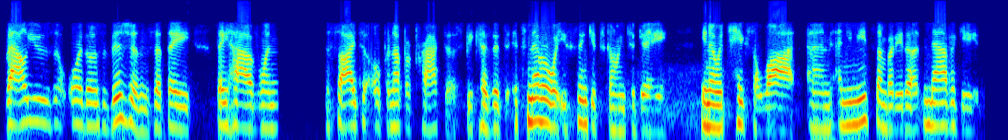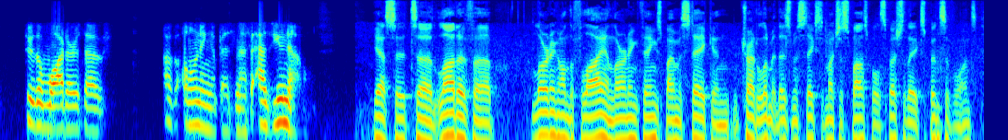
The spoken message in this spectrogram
values or those visions that they they have when decide to open up a practice because it's it's never what you think it's going to be. You know, it takes a lot, and and you need somebody to navigate through the waters of of owning a business, as you know. Yes, it's a lot of uh, learning on the fly and learning things by mistake, and try to limit those mistakes as much as possible, especially the expensive ones.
